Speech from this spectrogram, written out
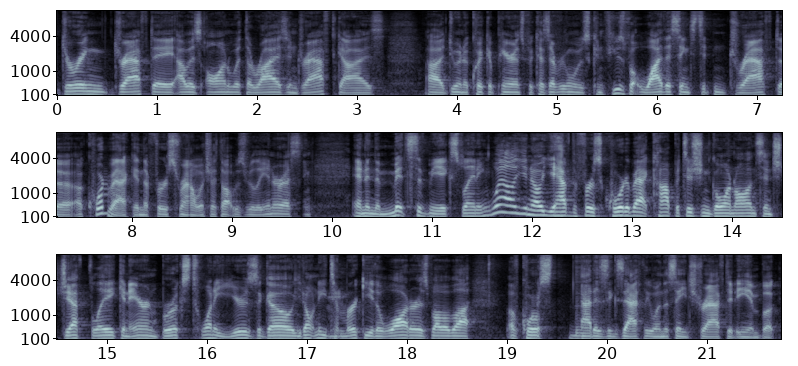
during draft day, I was on with the Rise and Draft guys uh, doing a quick appearance because everyone was confused about why the Saints didn't draft a, a, quarterback in the first round, which I thought was really interesting. And in the midst of me explaining, well, you know, you have the first quarterback competition going on since Jeff Blake and Aaron Brooks 20 years ago. You don't need to mm-hmm. murky the waters, blah, blah, blah. Of course, that is exactly when the Saints drafted Ian Book.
